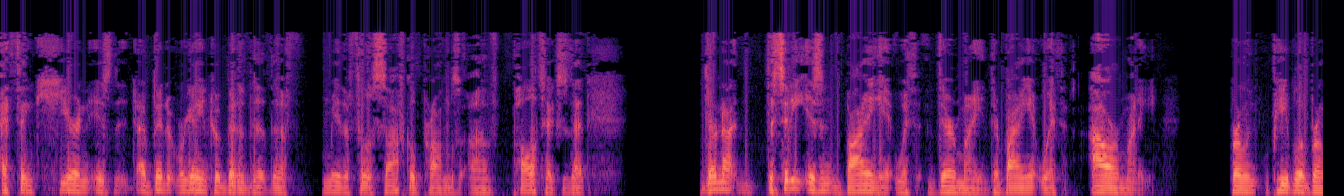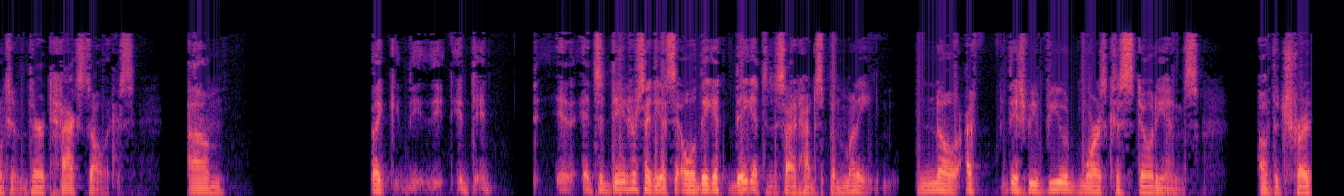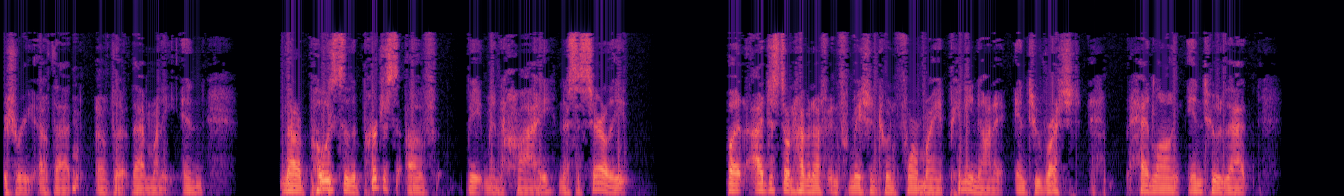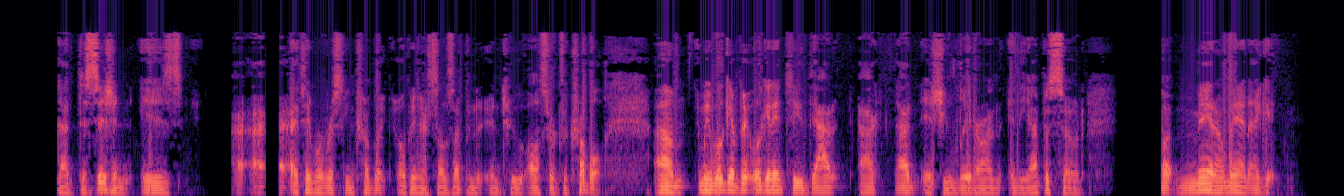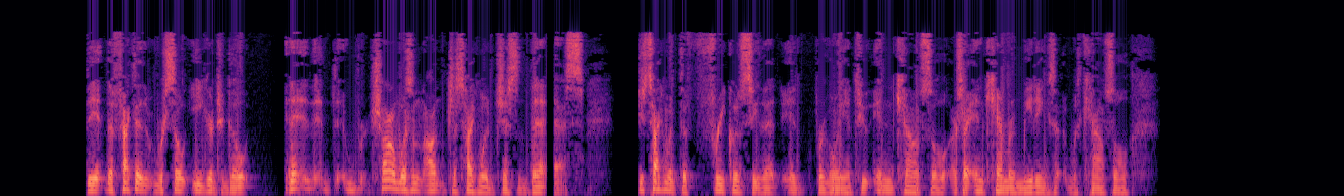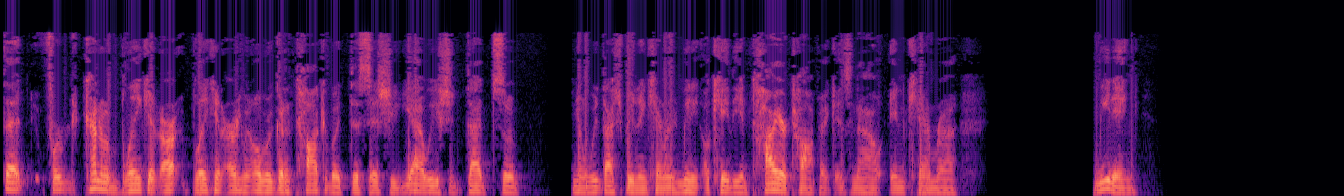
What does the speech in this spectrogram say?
I think, here is a bit. We're getting into a bit of the the maybe the philosophical problems of politics is that they're not the city isn't buying it with their money. They're buying it with our money. Berlin, people of Burlington, their tax dollars. Um, like it, it, it, it, it's a dangerous idea to say, oh, they get they get to decide how to spend money. no, I, they should be viewed more as custodians of the treasury of that of the, that money, and not opposed to the purchase of Bateman High necessarily, but I just don't have enough information to inform my opinion on it, and to rush headlong into that that decision is I, I, think we're risking trouble, opening ourselves up into, into all sorts of trouble. Um, I mean, we'll get we'll get into that that issue later on in the episode, but man, oh man, I get the the fact that we're so eager to go. And it, it, wasn't on, just talking about just this. She's talking about the frequency that it, we're going into in council or sorry in camera meetings with council. That for kind of a blanket blanket argument, oh, we're going to talk about this issue. Yeah, we should. That's a you know, that should be an in-camera meeting. Okay, the entire topic is now in-camera meeting.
